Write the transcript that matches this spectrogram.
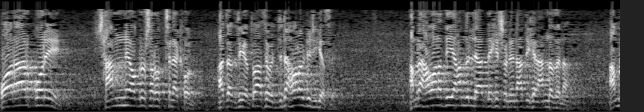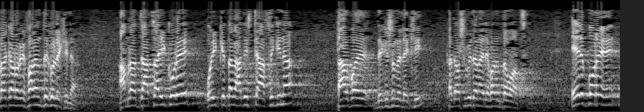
পড়ার পরে সামনে অগ্রসর হচ্ছেন এখন। আচ্ছা ঠিক আছে, তো আছে, যেটা হওয়ার ঠিক আছে। আমরা হাওয়ালা দিয়ে আলহামদুলিল্লাহ দেখে শুনে না দেখেন আন্দাজে না। আমরা কারও রেফারেন্স দেখেও লিখি না। আমরা যাচাই করে ওই কেতাবে, হাদিসটা আছে কিনা, তারপরে দেখে শুনে লিখি। কাজে অসুবিধা নাই রেফারেন্স দেওয়া আছে। এরপরে,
